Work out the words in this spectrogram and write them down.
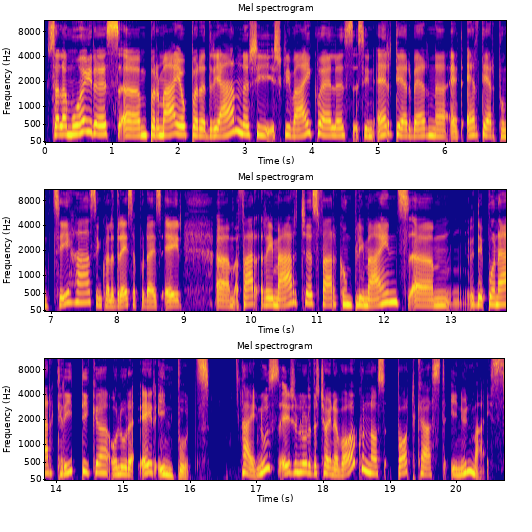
Salamoires um, per mai o per Adrian si scrivai quelles sin rtrberna@rtr.ch sin quella adressa podais eir um, far remarches, far compliments, um, deponar critica o lura eir inputs. Hai, nus es un lura da choina va con nos podcast in un mais.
